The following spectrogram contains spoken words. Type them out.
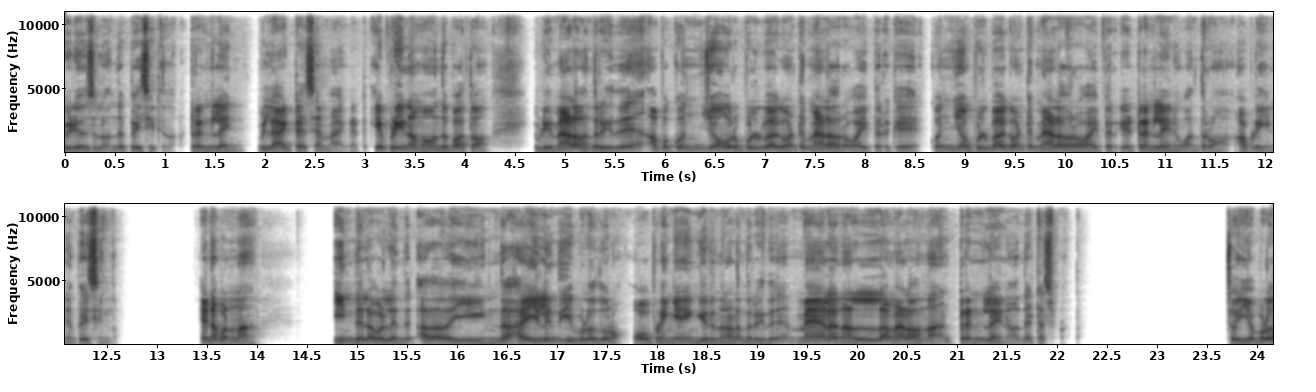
வீடியோஸில் வந்து பேசிகிட்டு இருந்தோம். Trend line will act as a magnet எப்படி நம்ம வந்து பார்த்தோம்? இப்படி மேலே வந்திருக்குது. அப்போ கொஞ்சம் ஒரு புல் பேக் வந்துட்டு மேலே வர வாய்ப்பு இருக்குது கொஞ்சம் புல் பேக் வந்துட்டு மேலே வர வாய்ப்பு இருக்குது ட்ரெண்ட் லைனுக்கு வந்துடும் அப்படின்னு பேசியிருந்தோம். என்ன பண்ணால் இந்த லெவல்லேருந்து அதாவது இந்த ஹைலேருந்து இவ்வளோ தூரம் ஓப்பனிங்கே இங்கேருந்து நடந்துருக்குது. மேலே நல்லா மேலே வந்தால் ட்ரெண்ட் லைனை வந்து டச் பண்ணிட்டோம் ஸோ எவ்வளோ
